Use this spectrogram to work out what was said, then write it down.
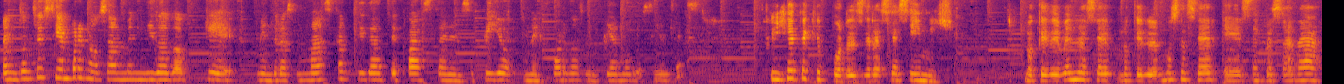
Entonces siempre nos han vendido, Doc, que mientras más cantidad de pasta en el cepillo, mejor nos limpiamos los dientes. Fíjate que por desgracia sí, Mish. Lo que deben hacer, lo que debemos hacer es empezar a,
